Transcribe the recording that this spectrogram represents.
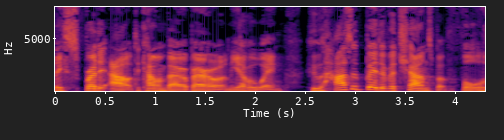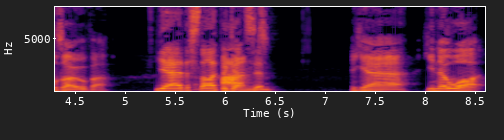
They spread it out to Camberabero on the other wing, who has a bit of a chance but falls over. Yeah, the sniper gets him. Yeah, you know what?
